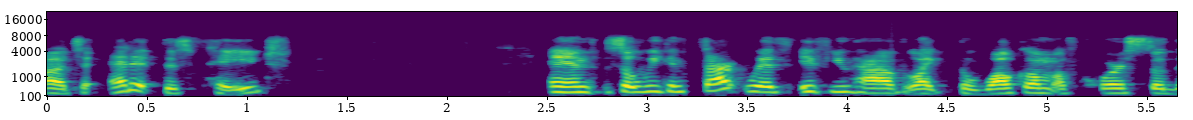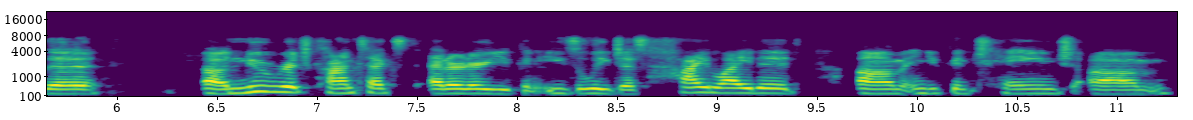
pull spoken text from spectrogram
uh, to edit this page. And so we can start with if you have like the welcome, of course, so the a new rich content editor, you can easily just highlight it um, and you can change, um,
